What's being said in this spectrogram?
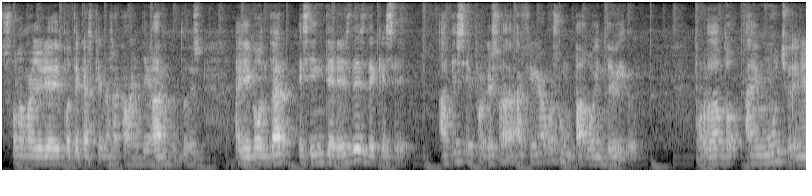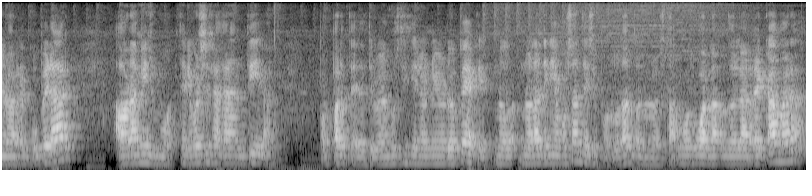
son la mayoría de hipotecas que nos acaban llegando. Entonces, hay que contar ese interés desde que se hace ese, porque eso al fin y al cabo es un pago indebido. Por lo tanto, hay mucho dinero a recuperar. Ahora mismo tenemos esa garantía parte del Tribunal de Justicia de la Unión Europea que no, no la teníamos antes y por lo tanto nos lo estamos guardando en la recámara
